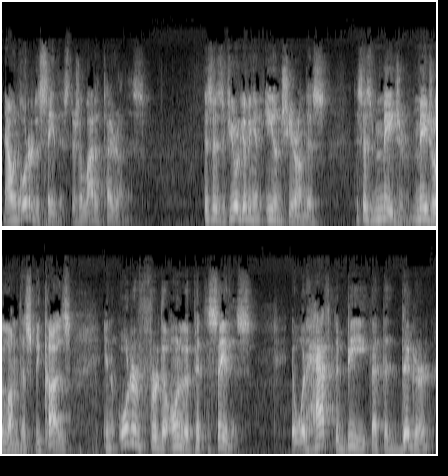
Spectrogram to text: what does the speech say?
Now, in order to say this, there's a lot of Torah on this. This is, if you were giving an iyun shiur on this, this is major, major lumdus, because in order for the owner of the pit to say this, it would have to be that the digger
